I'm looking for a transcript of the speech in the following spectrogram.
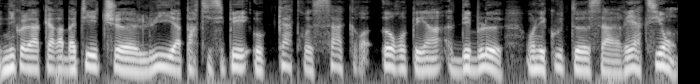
Nicolas Karabatic, euh, lui, a participé aux quatre sacres européens des Bleus. On écoute euh, sa réaction.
